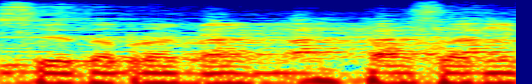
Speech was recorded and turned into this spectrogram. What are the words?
precisa pra cá, passa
